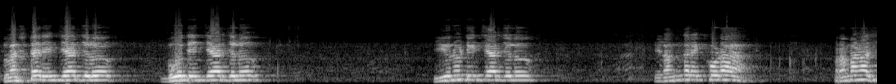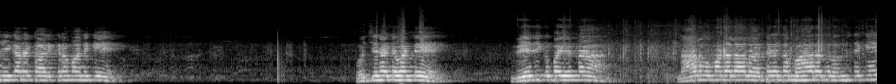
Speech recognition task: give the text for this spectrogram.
క్లస్టర్ ఇన్ఛార్జీలు బూత్ ఇన్ఛార్జీలు యూనిట్ ఇన్ఛార్జీలు వీళ్ళందరికీ కూడా ప్రమాణ స్వీకార కార్యక్రమానికి వచ్చినటువంటి వేదికపై ఉన్న నాలుగు మండలాల అత్యంత మహారథులందరికీ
